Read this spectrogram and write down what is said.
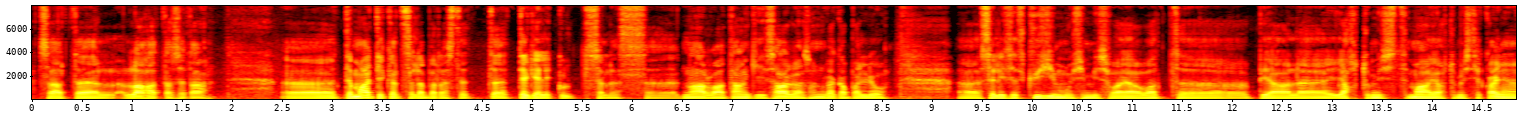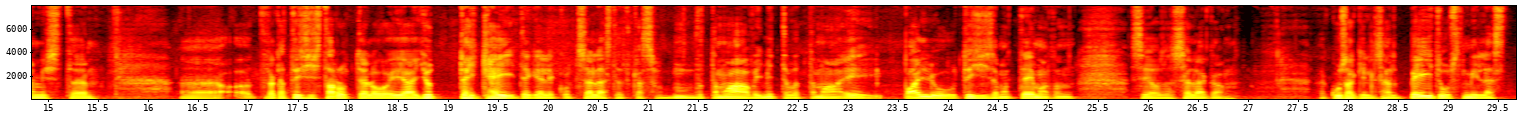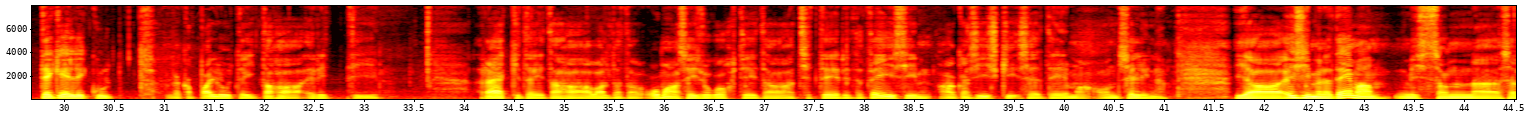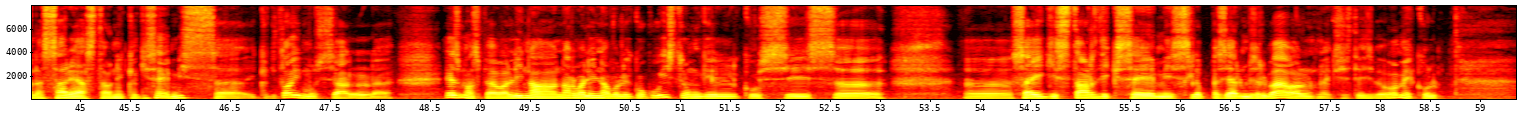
saate ajal lahata seda äh, temaatikat, sellepärast et äh, tegelikult selles Narva tangi saagas on väga palju selliseid küsimusi, mis vajavad peale jahtumist, maa jahtumist ja kainenemist väga tõsist arutelu ja jutt ei käi tegelikult sellest, et kas võtta maha või mitte võtta maha, ei, palju tõsisemad teemad on seoses sellega kusagil seal peidust, millest tegelikult väga paljud ei taha eriti rääkida, ei taha avaldada oma seisukohti, ei taha tsiteerida teisi, aga siiski see teema on selline ja esimene teema, mis on äh, sellest sarjast, on ikkagi see, mis äh, ikkagi toimus seal äh, esmaspäeval linna, Narva linnavolikogu istungil, kus siis äh, äh, saigi stardiks see, mis lõppes järgmisel päeval, ehk siis teisipäeva hommikul.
